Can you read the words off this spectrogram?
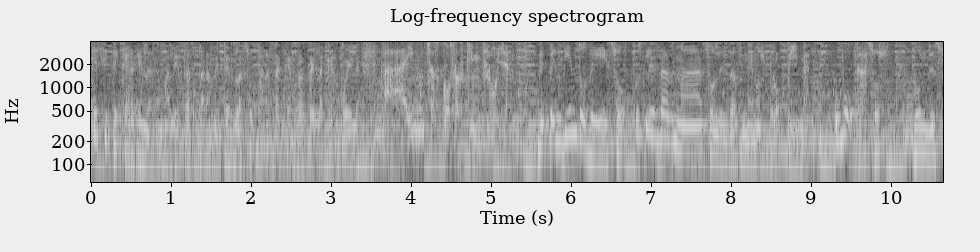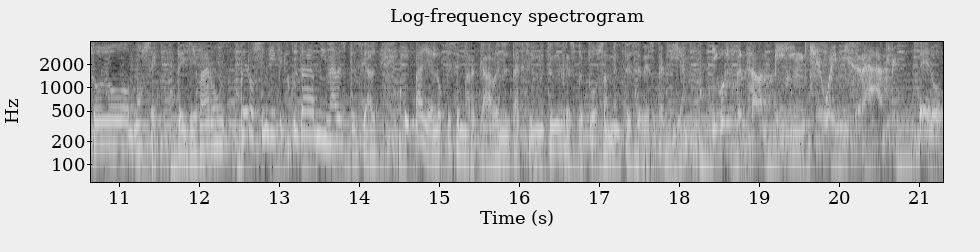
que si te cargan las maletas para meterlas o para sacarlas de la cajuela, Hay muchas cosas que influyen. Dependiendo de eso, pues les das más o les das menos propina. Hubo casos donde solo, no sé, te llevaron, pero sin dificultad ni nada especial, y pagué lo que se marcaba en el taxímetro y respetuosamente se despedían. Igual pensaban, pinche güey miserable. Pero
